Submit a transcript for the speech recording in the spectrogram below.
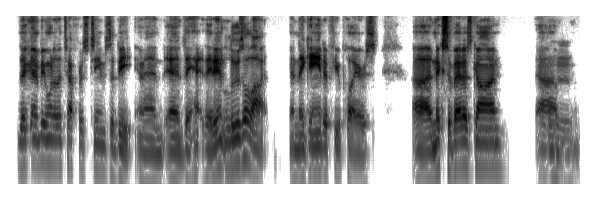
They're going to be one of the toughest teams to beat, and and they they didn't lose a lot, and they gained a few players. Uh, Nick Civetta's gone, um, Mhm.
